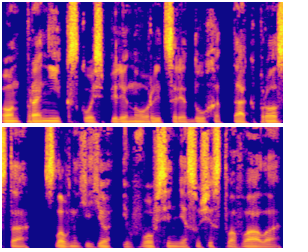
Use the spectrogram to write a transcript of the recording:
Он проник сквозь пелену рыцаря духа так просто, словно ее и вовсе не существовало.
